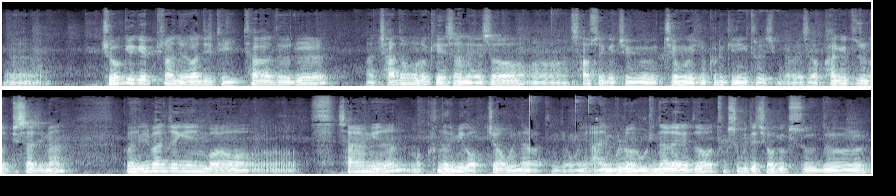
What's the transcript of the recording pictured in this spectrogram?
어, 저격에 필요한 여러 가지 데이터들을 자동으로 계산해서, 어, 사수에게 제공해주는 그런 기능이 들어있습니다. 그래서 가격도 좀 더 비싸지만, 그건 일반적인 뭐 사용에는 뭐 큰 의미가 없죠. 우리나라 같은 경우에. 아니 물론 우리나라에도 특수부대 저격수들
